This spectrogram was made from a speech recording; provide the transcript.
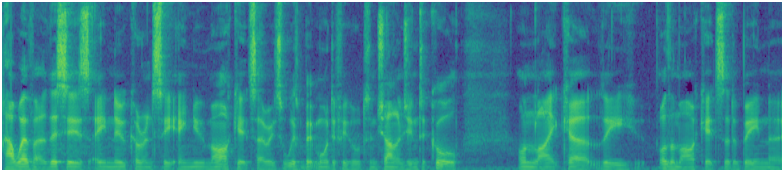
However, this is a new currency, a new market, so it's always a bit more difficult and challenging to call unlike uh, the other markets that have been uh,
